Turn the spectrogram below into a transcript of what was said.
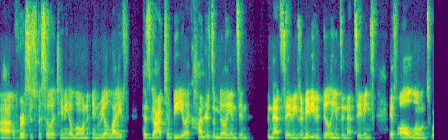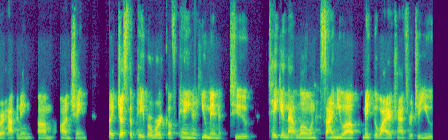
uh, versus facilitating a loan in real life has got to be like hundreds of millions in, net savings or maybe even billions in net savings if all loans were happening um, on chain. Like just the paperwork of paying a human to take in that loan, sign you up, make the wire transfer to you,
